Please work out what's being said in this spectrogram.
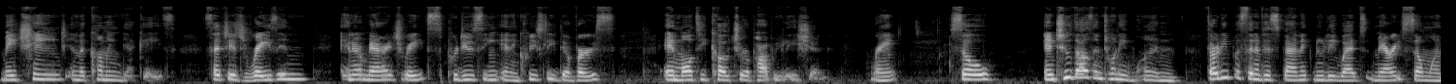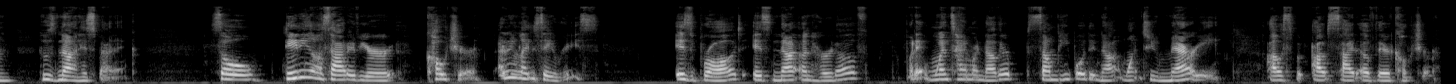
may change in the coming decades, such as raising intermarriage rates, producing an increasingly diverse and multicultural population, right? So in 2021, 30% of Hispanic newlyweds married someone who's not Hispanic. So dating outside of your culture, I don't even like to say race, is broad, it's not unheard of. But at one time or another, some people did not want to marry outside of their culture,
